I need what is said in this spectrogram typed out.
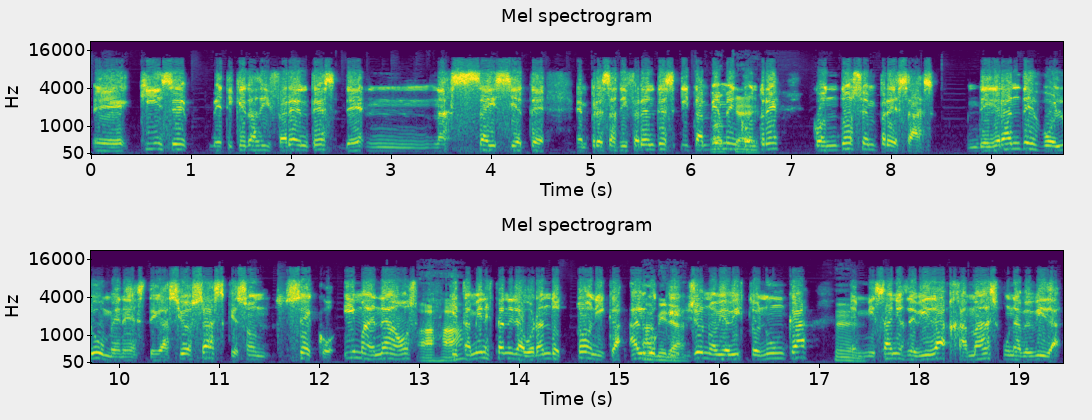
eh, 15 etiquetas diferentes de mm, unas 6, 7 empresas diferentes y también me encontré con dos empresas de grandes volúmenes de gaseosas que son Seco y Manaos Ajá. que también están elaborando tónica, algo Ah, mira. que yo no había visto nunca en mis años de vida, jamás una bebida,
